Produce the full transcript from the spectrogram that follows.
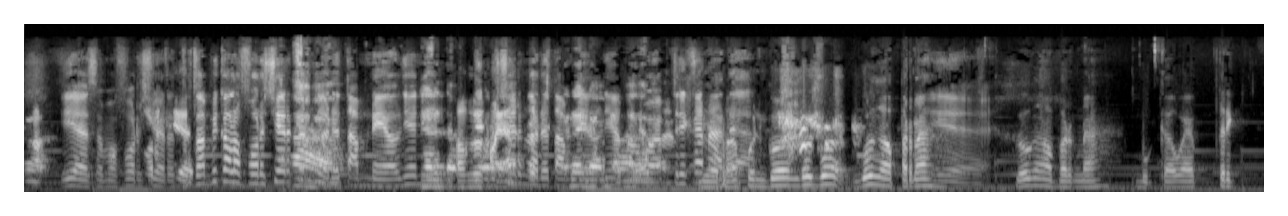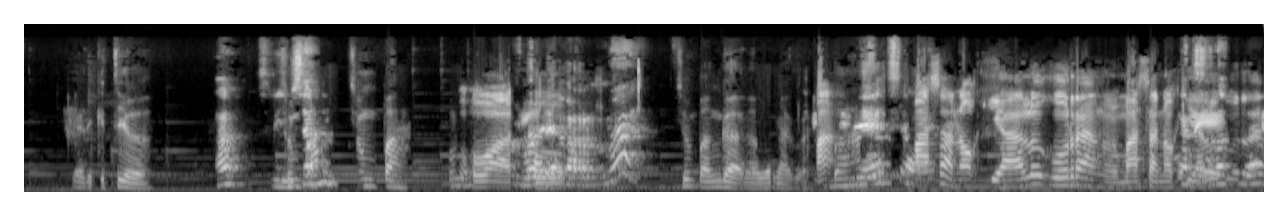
Hah? Iya sama for share. For share. Tapi kalau for share kan Ah. nggak ada thumbnailnya nih. Nggak ada Kalau for share nggak ada thumbnailnya. Kalau thumbnail. Webtrick kan ya ada. apa pun gue gue gue gue nggak pernah Iya. gue nggak pernah buka web trick dari kecil Hah? sumpah Seriusan? sumpah. Nggak ada pernah? Sumpah enggak nggak pernah gue Ma- Biasa. masa Nokia lu kurang lu, masa Nokia lu kurang.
